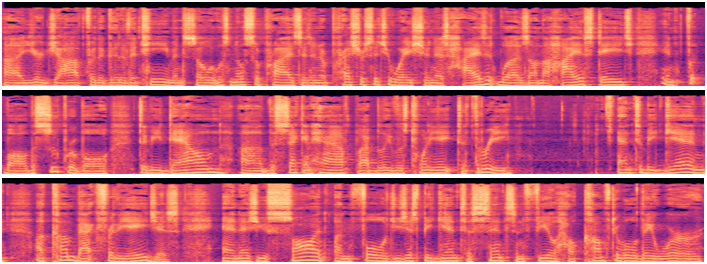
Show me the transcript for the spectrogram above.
uh, your job for the good of the team. And so it was no surprise that in a pressure situation as high as it was on the highest stage in football, the Super Bowl, to be down uh, the second half, I believe was 28 to 3 and to begin a comeback for the ages. And as you saw it unfold, you just begin to sense and feel how comfortable they were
